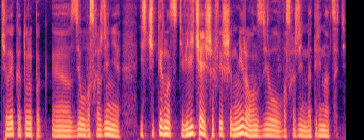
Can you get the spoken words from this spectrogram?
Человек, который э, сделал восхождение из 14 величайших вершин мира, он сделал восхождение на 13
